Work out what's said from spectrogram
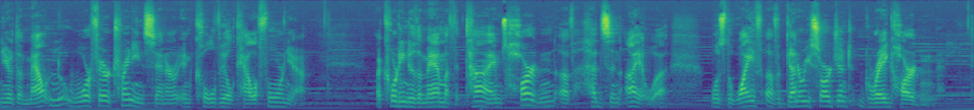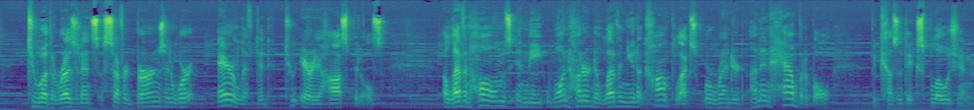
near the Mountain Warfare Training Center in Coleville, California. According to the Mammoth Times, Hardin of Hudson, Iowa, was the wife of Gunnery Sergeant Greg Hardin. Two other residents suffered burns and were airlifted to area hospitals. 11 homes in the 111 unit complex were rendered uninhabitable because of the explosion.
